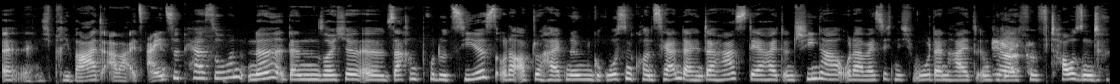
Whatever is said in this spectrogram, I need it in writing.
äh, nicht privat, aber als Einzelperson, ne, dann solche äh, Sachen produzierst oder ob du halt einen großen Konzern dahinter hast, der halt in China oder weiß ich nicht wo, dann halt irgendwie ja. gleich 5000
